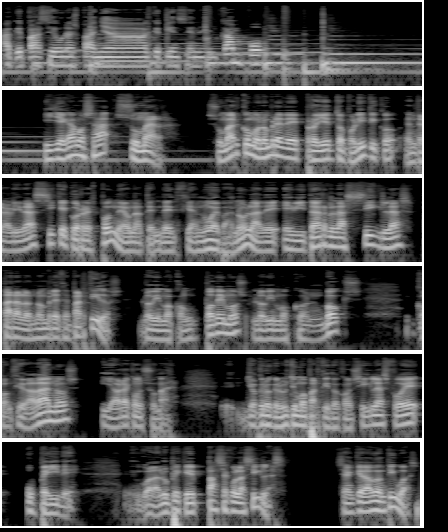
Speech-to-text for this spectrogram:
a que pase una España que piense en el campo. Y llegamos a sumar. Sumar como nombre de proyecto político en realidad sí que corresponde a una tendencia nueva, ¿no? La de evitar las siglas para los nombres de partidos. Lo vimos con Podemos, lo vimos con Vox, con Ciudadanos y ahora con Sumar. Yo creo que el último partido con siglas fue UPyD. Guadalupe, ¿qué pasa con las siglas? ¿Se han quedado antiguas?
